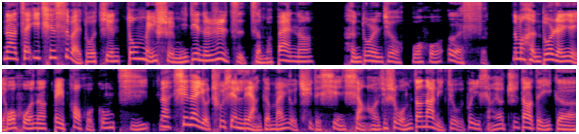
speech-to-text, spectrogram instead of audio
那在一千四百多天都没水没电的日子怎么办呢？很多人就活活饿死。那么很多人也活活呢被炮火攻击。那现在有出现两个蛮有趣的现象啊，就是我们到那里就会想要知道的一个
